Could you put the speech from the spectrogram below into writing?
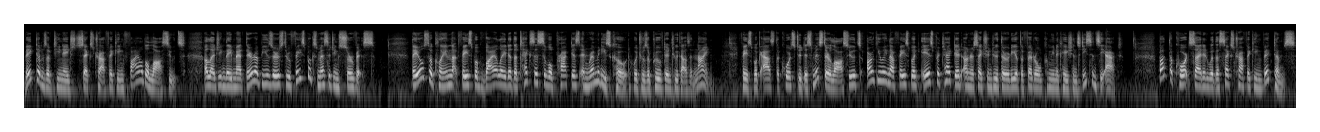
Victims of teenage sex trafficking filed the lawsuits, alleging they met their abusers through Facebook's messaging service. They also claim that Facebook violated the Texas Civil Practice and Remedies Code, which was approved in 2009. Facebook asked the courts to dismiss their lawsuits, arguing that Facebook is protected under Section 230 of the Federal Communications Decency Act. But the court sided with the sex trafficking victims,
